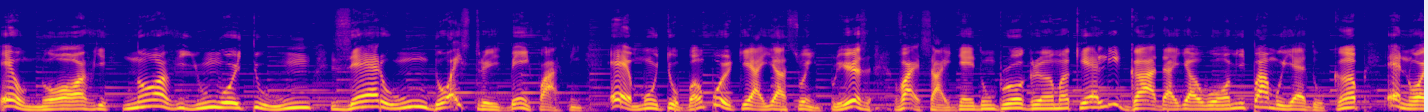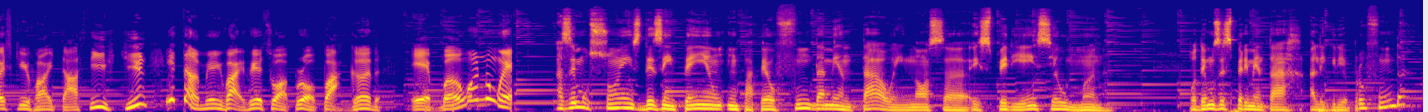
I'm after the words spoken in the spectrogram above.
é o 991810123, bem fácil. É muito bom porque aí a sua empresa vai sair dentro de um programa que é ligado aí ao homem para mulher do campo. É nós que vai estar tá assistindo e também vai ver sua propaganda. É bom ou não é? As emoções desempenham um papel fundamental em nossa experiência humana. Podemos experimentar alegria profunda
